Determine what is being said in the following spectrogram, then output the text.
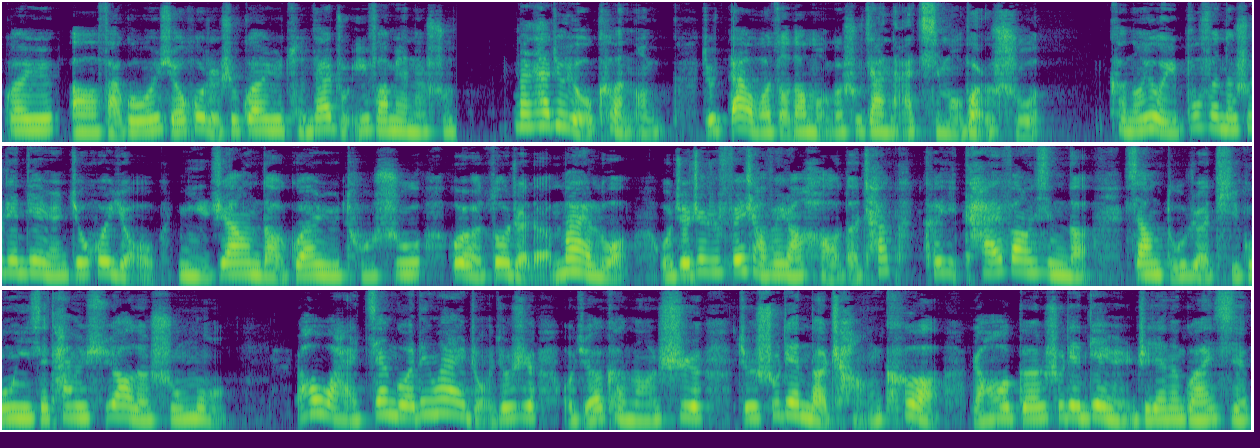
关于呃法国文学或者是关于存在主义方面的书？那他就有可能就带我走到某个书架，拿起某本书。可能有一部分的书店店员就会有你这样的关于图书或者作者的脉络。我觉得这是非常非常好的，它可以开放性的向读者提供一些他们需要的书目。然后我还见过另外一种，就是我觉得可能是就是书店的常客，然后跟书店店员之间的关系。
